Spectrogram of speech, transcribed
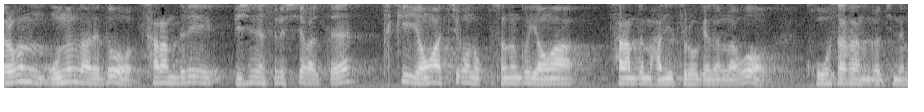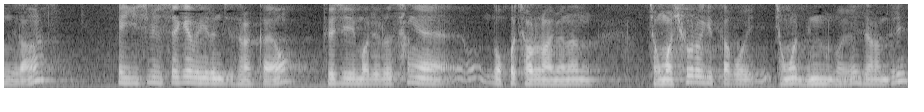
여러분 오늘날에도 사람들이 비즈니스를 시작할 때 특히 영화 찍어놓고서는 그 영화 사람들 많이 들어오게 해달라고 고사를 하는 걸 지냅니다. 21세기에 왜 이런 짓을 할까요? 돼지 머리를 상에 놓고 절을 하면은 정말 효력이 있다고 정말 믿는 거예요, 이 사람들이?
